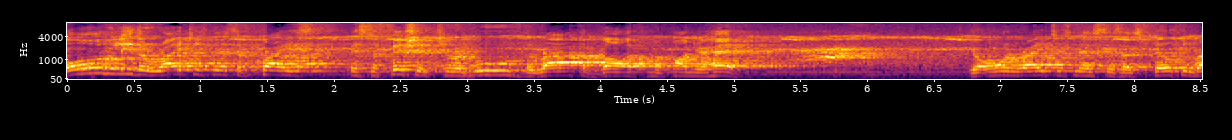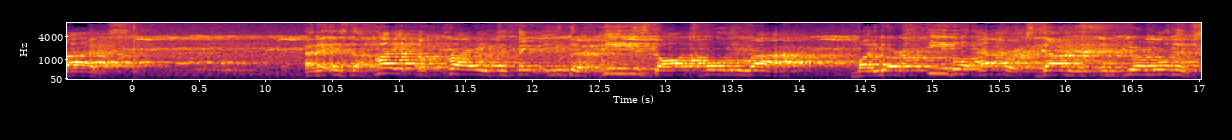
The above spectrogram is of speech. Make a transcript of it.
Only the righteousness of Christ is sufficient to remove the wrath of God from upon your head. Your own righteousness is as filthy rags. And it is the height of pride to think that you could appease God's holy wrath by your feeble efforts done with impure motives.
